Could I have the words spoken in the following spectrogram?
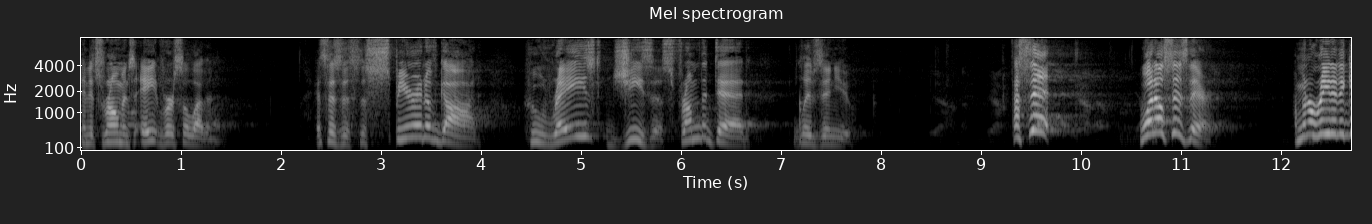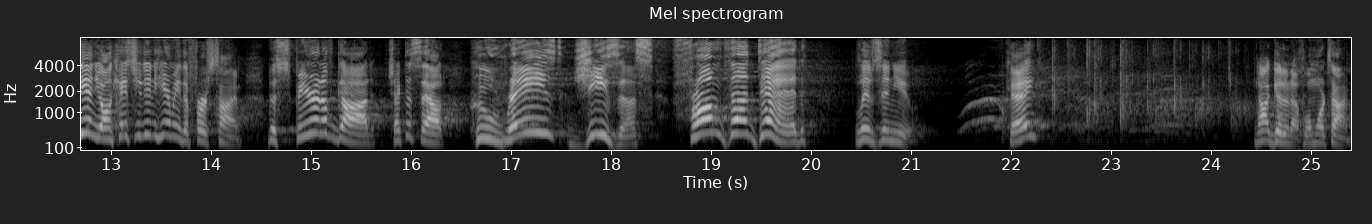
And it's Romans 8, verse 11. It says this The Spirit of God who raised Jesus from the dead lives in you. That's it. What else is there? I'm going to read it again, y'all, in case you didn't hear me the first time. The Spirit of God, check this out, who raised Jesus from the dead lives in you. Okay? Not good enough. One more time.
